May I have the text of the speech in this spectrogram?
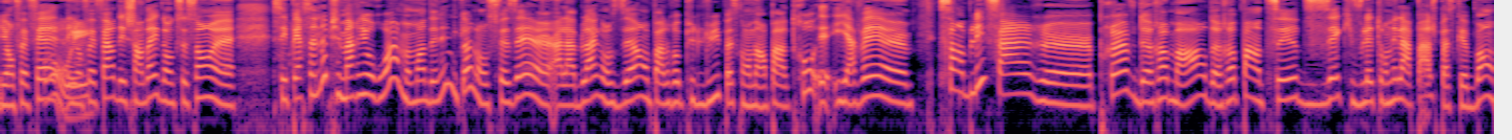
Ils ont fait faire, oh ils ont fait faire des chandails donc, ce sont euh, ces personnes-là. Puis Mario Roy, à un moment donné, Nicole, on se faisait euh, à la blague, on se disait, ah, on parlera plus de lui parce qu'on en parle trop. Il avait euh, semblé faire preuve de remords, de repentir, disait qu'il voulait tourner la page parce que bon,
